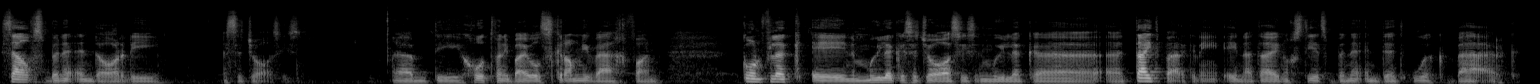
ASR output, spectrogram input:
selfs binne in daardie situasies. Ehm um, die God van die Bybel skram nie weg van konflik en moeilike situasies en moeilike uh, tydperke nie en dat hy nog steeds binne in dit ook werk.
